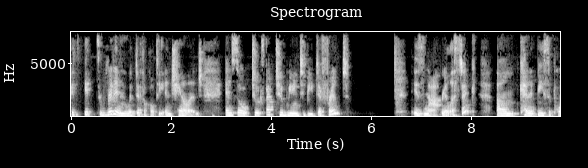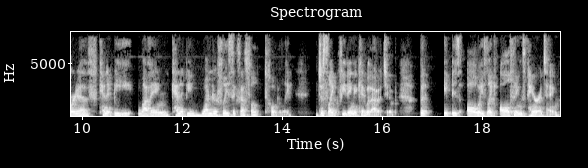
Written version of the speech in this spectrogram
it's it's ridden with difficulty and challenge. And so to expect tube weaning to be different is not realistic. Um, can it be supportive? Can it be loving? Can it be wonderfully successful? Totally. Just like feeding a kid without a tube. But it is always like all things parenting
